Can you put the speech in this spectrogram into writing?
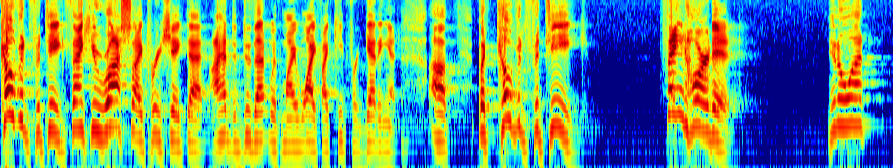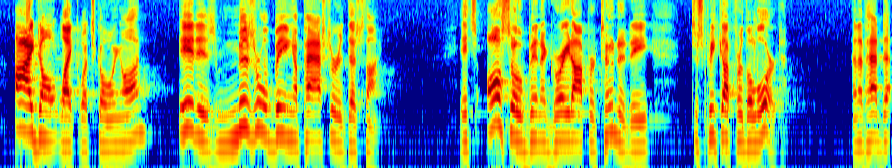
COVID fatigue. Thank you, Russ. I appreciate that. I had to do that with my wife. I keep forgetting it. Uh, but COVID fatigue. Faint hearted. You know what? I don't like what's going on. It is miserable being a pastor at this time. It's also been a great opportunity to speak up for the Lord and I've had to,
